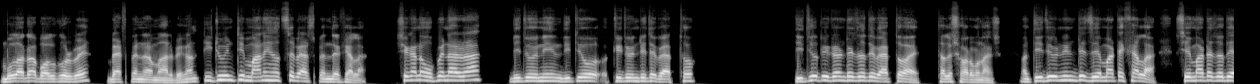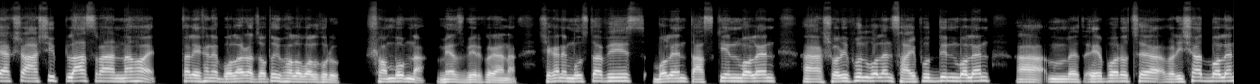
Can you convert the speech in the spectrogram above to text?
বোলাররা বল করবে ব্যাটসম্যানরা মারবে। কারণ টি টোয়েন্টি মানে হচ্ছে ব্যাটসম্যানদের খেলা। সেখানে ওপেনাররা দ্বিতীয় ইনিং, দ্বিতীয় টি টোয়েন্টিতে ব্যর্থ। দ্বিতীয় টি টোয়েন্টি যদি ব্যর্থ হয়, তাহলে সর্বনাশ। কারণ তৃতীয় ইনিংটি যে মাঠে খেলা, সে মাঠে যদি একশো আশি প্লাস রান না হয়, তাহলে এখানে বলাররা যতই ভালো বল করুক সম্ভব না ম্যাচ বের করে আনা। সেখানে মুস্তাফিজ বলেন, তাসকিন বলেন শরীফুল বলেন, সাইফুদ্দিন বলেন এরপর হচ্ছে রিশাদ বলেন,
